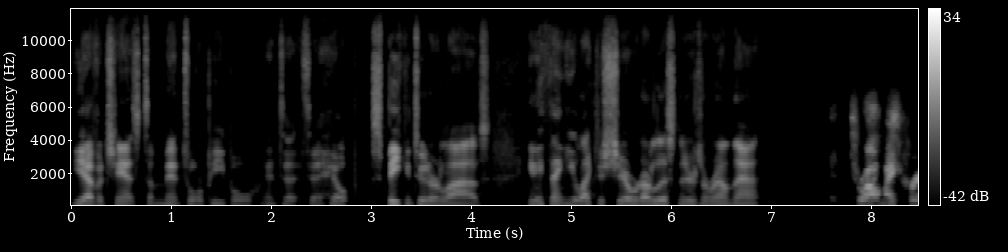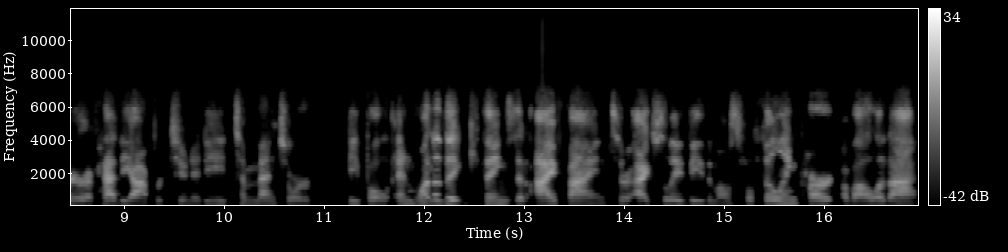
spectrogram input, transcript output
you have a chance to mentor people and to, to help speak into their lives. Anything you like to share with our listeners around that? Throughout my career, I've had the opportunity to mentor people. And one of the things that I find to actually be the most fulfilling part of all of that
